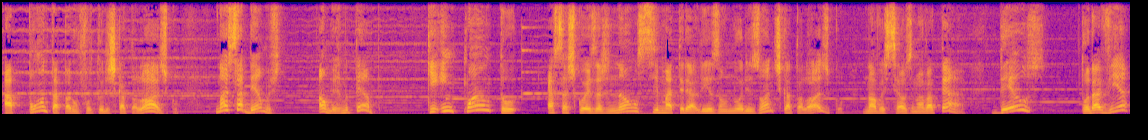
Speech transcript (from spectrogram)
aponta para um futuro escatológico, nós sabemos, ao mesmo tempo, que enquanto essas coisas não se materializam no horizonte escatológico, novos céus e nova terra, Deus, todavia,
